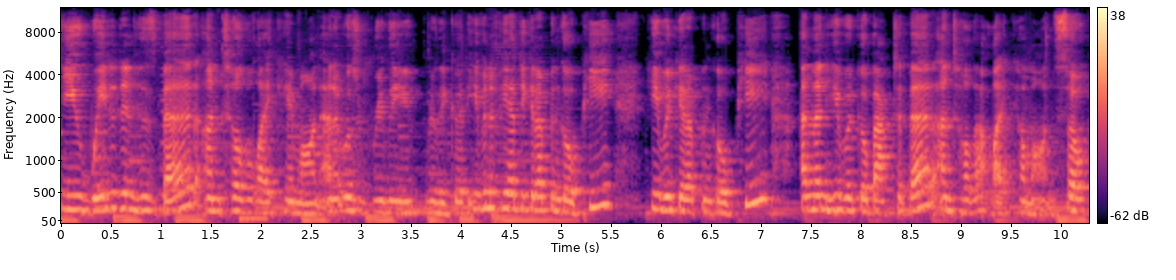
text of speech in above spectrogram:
he waited in his bed until the light came on. And it was really, really good. Even if he had to get up and go pee, he would get up and go pee and then he would go back to bed until that light come on. So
